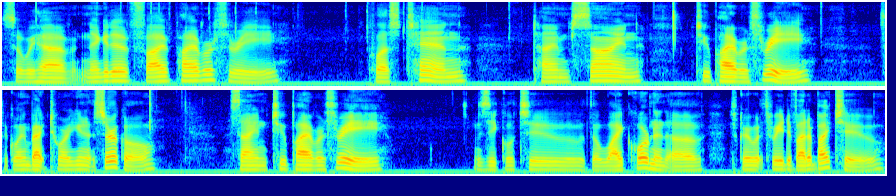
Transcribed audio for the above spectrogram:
So we have negative 5 pi over 3 plus 10 times sine 2 pi over 3. So going back to our unit circle, sine 2 pi over 3 is equal to the y-coordinate of square root 3 divided by 2.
